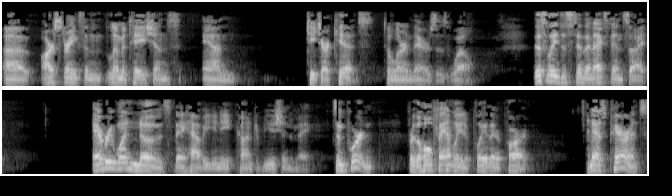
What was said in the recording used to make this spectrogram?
uh, our strengths and limitations and teach our kids to learn theirs as well. This leads us to the next insight. Everyone knows they have a unique contribution to make. It's important for the whole family to play their part. And as parents,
